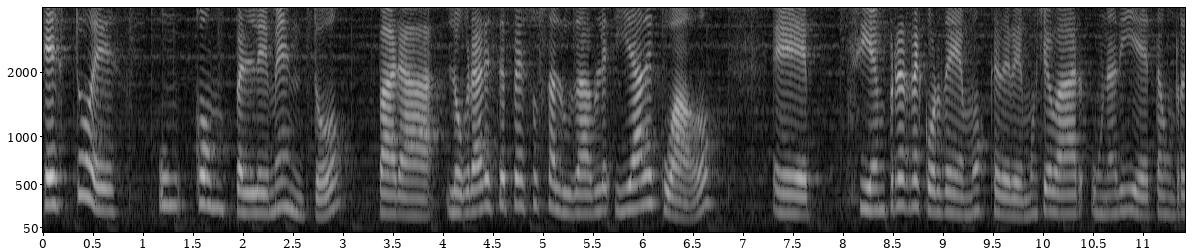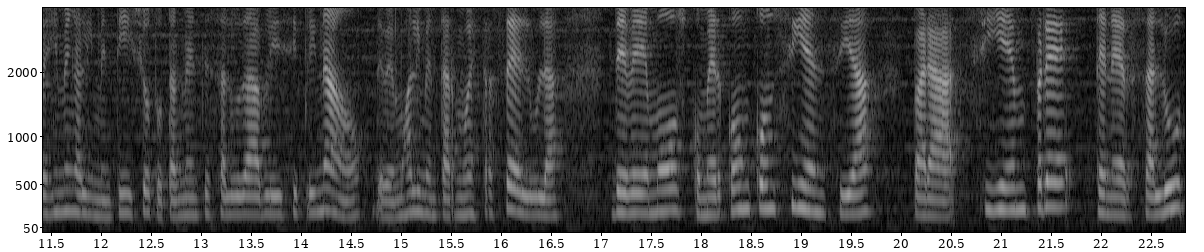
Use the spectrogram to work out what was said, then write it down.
esto es un complemento para lograr ese peso saludable y adecuado. Eh, siempre recordemos que debemos llevar una dieta, un régimen alimenticio totalmente saludable y disciplinado. Debemos alimentar nuestras células, debemos comer con conciencia para siempre tener salud.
